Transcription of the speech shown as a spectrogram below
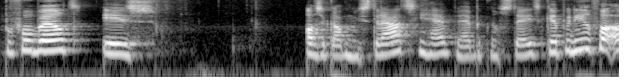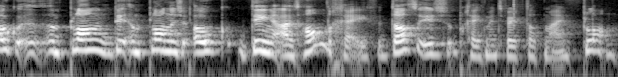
bijvoorbeeld, is als ik administratie heb, heb ik nog steeds. Ik heb in ieder geval ook een plan. Een plan is ook dingen uit handen geven. Dat is op een gegeven moment werd dat mijn plan.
